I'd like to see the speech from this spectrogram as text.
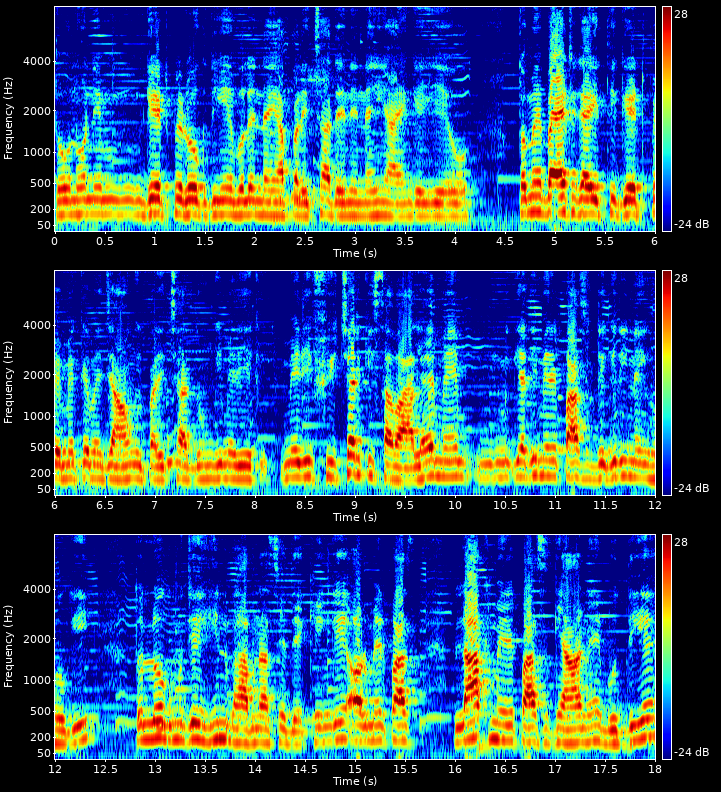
तो उन्होंने गेट पे रोक दिए, बोले नहीं आप परीक्षा देने नहीं आएँगे, ये वो। तो मैं बैठ गई थी गेट पे, मैं कि मैं जाऊँगी, परीक्षा दूँगी, मेरी एक, मेरी फ्यूचर की सवाल है, मैं, यदि मेरे पास डिग्री नहीं होगी तो लोग मुझे हीन भावना से देखेंगे और मेरे पास, लाख मेरे पास ज्ञान है, बुद्धि है,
